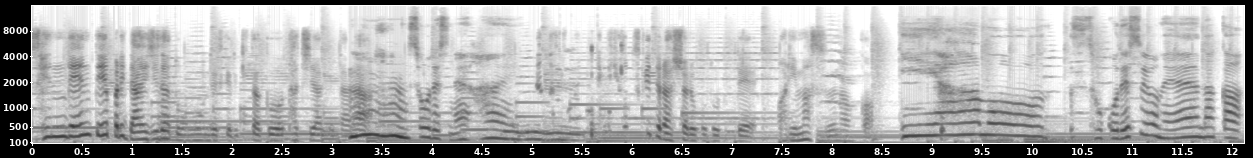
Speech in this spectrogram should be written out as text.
宣伝ってやっぱり大事だと思うんですけど企画を立ち上げたら、うんうん、そうですね。はい。気をつけてらっしゃることってあります？なんか。いやーもうそこですよね。なんか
